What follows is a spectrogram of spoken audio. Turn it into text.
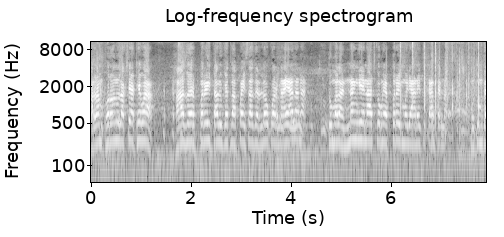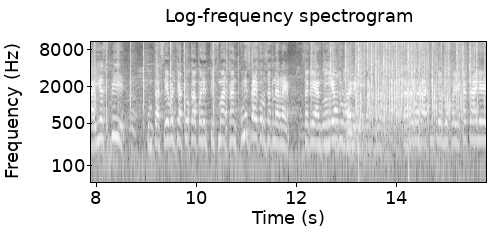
हरामखोरांनो लक्षात ठेवा. हा जर परळी तालुक्यातला पैसा जर लवकर नाही आला ना तुम्हाला नंगे नाच करून या परळीमध्ये आणायचं काम करणार आहे. मग तुमचा एस पी तुमचा शेवटच्या टोकापर्यंत तिस्मार खान कुणीच काय करू शकणार नाही. सगळी आमची एकजूट झालेली सर्व जातीचे लोक एकत्र आलेले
